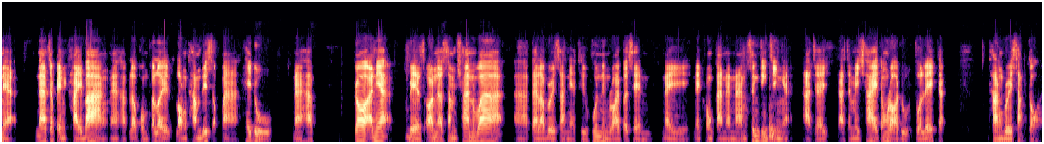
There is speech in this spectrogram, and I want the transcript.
เนี่ยน่าจะเป็นใครบ้างนะครับ แล้วผมก็เลยลองทำลิสต์ออกมาให้ดูนะครับ ก็อันเนี้ย based on assumption ว่าแต่ละบริษัทเนี่ยถือหุ้น 100%ในในโครงการนั้นๆ ซึ่งจริงๆอะอาจจะอาจจะไม่ใช่ต้องรอดูตัวเลขจากทางบริษัทก่อน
